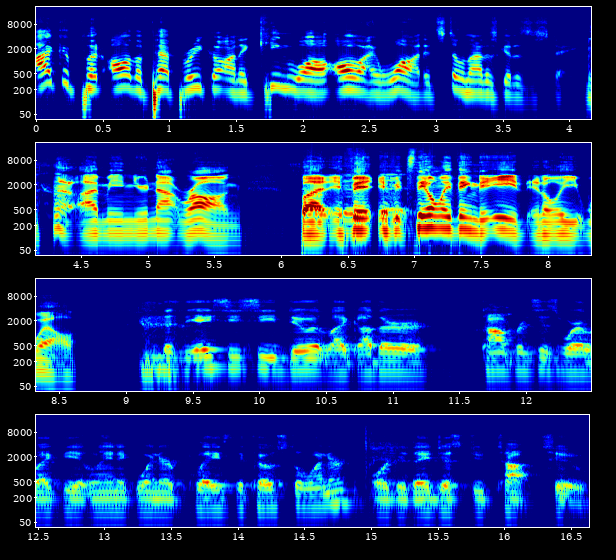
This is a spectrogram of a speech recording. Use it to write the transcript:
I could put all the paprika on a quinoa all I want. It's still not as good as a steak. I mean, you're not wrong, but if does it if it's the only thing to eat, it'll eat well. Does the ACC do it like other conferences where like the Atlantic winner plays the coastal winner, or do they just do top two?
